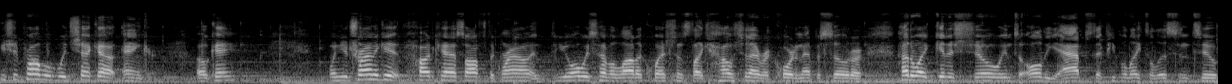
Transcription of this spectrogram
you should probably check out Anchor, okay? When you're trying to get podcasts off the ground, you always have a lot of questions like how should I record an episode or how do I get a show into all the apps that people like to listen to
